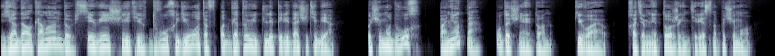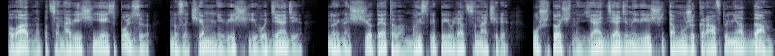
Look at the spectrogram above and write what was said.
«Я дал команду все вещи этих двух идиотов подготовить для передачи тебе. Почему двух? Понятно?» — уточняет он. Киваю, хотя мне тоже интересно, почему. Ладно, пацана вещи я использую, но зачем мне вещи его дяди? Но и насчет этого мысли появляться начали. Уж точно, я дядины вещи тому же Крафту не отдам.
